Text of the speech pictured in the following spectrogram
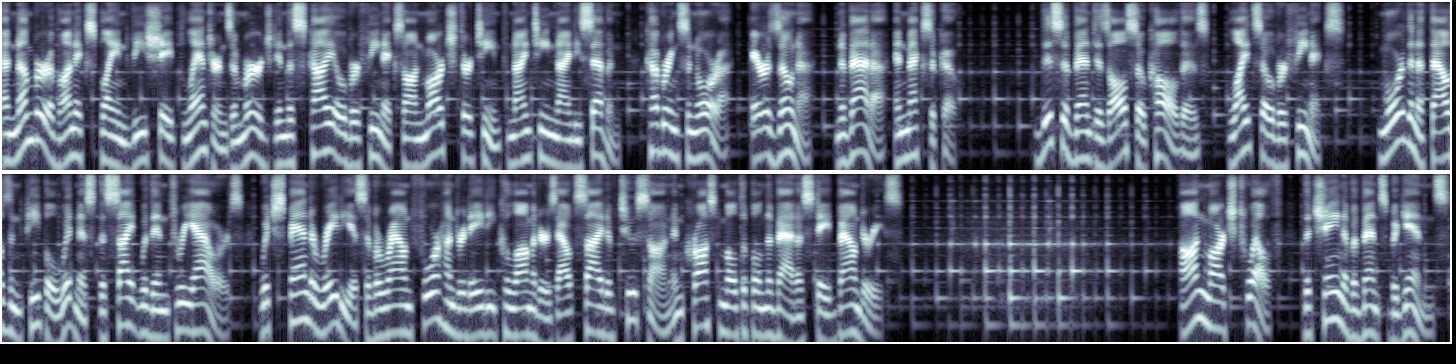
A number of unexplained V-shaped lanterns emerged in the sky over Phoenix on March 13, 1997, covering Sonora, Arizona, Nevada, and Mexico. This event is also called as Lights over Phoenix. More than a thousand people witnessed the sight within three hours, which spanned a radius of around 480 kilometers outside of Tucson and crossed multiple Nevada state boundaries. On March 12, the chain of events begins.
